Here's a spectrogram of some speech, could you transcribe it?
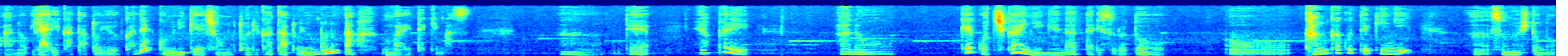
あのやり方というかねコミュニケーションの取り方というものが生まれてきます。うん、でやっぱりあの結構近い人間だったりすると感覚的にその人の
